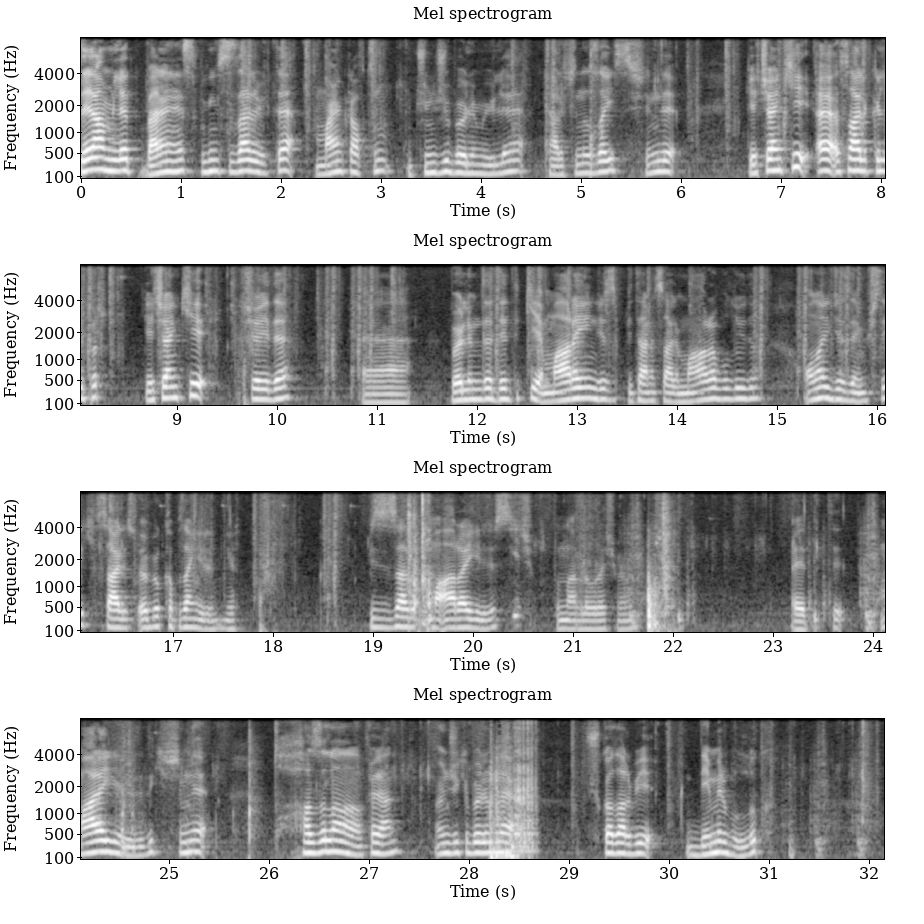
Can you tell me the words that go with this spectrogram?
Selam millet ben Enes. Bugün sizlerle birlikte Minecraft'ın 3. bölümüyle karşınızdayız. Şimdi geçenki e, Salih Clipper geçenki şeyde e, bölümde dedik ki mağaraya ineceğiz. Bir tane Salih mağara bulduydu. Ona gideceğiz demiştik. Salih öbür kapıdan girelim gel. Biz zaten mağaraya gireceğiz. Hiç bunlarla uğraşmayalım. Evet mağaraya gireceğiz dedik. Şimdi hazırlanalım falan. Önceki bölümde şu kadar bir demir bulduk.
